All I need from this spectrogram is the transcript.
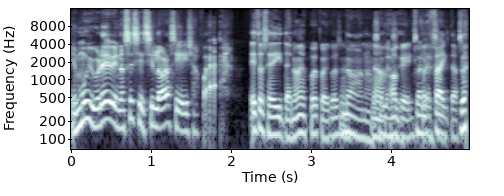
Es muy breve, no sé si decirlo ahora, si ya fue. Esto se edita, ¿no? Después cualquier cosa. No, no, sale así, ok, sale perfecto.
